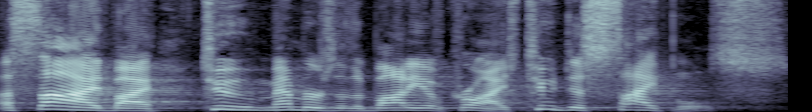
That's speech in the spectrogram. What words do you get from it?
aside by two members of the body of Christ, two disciples.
